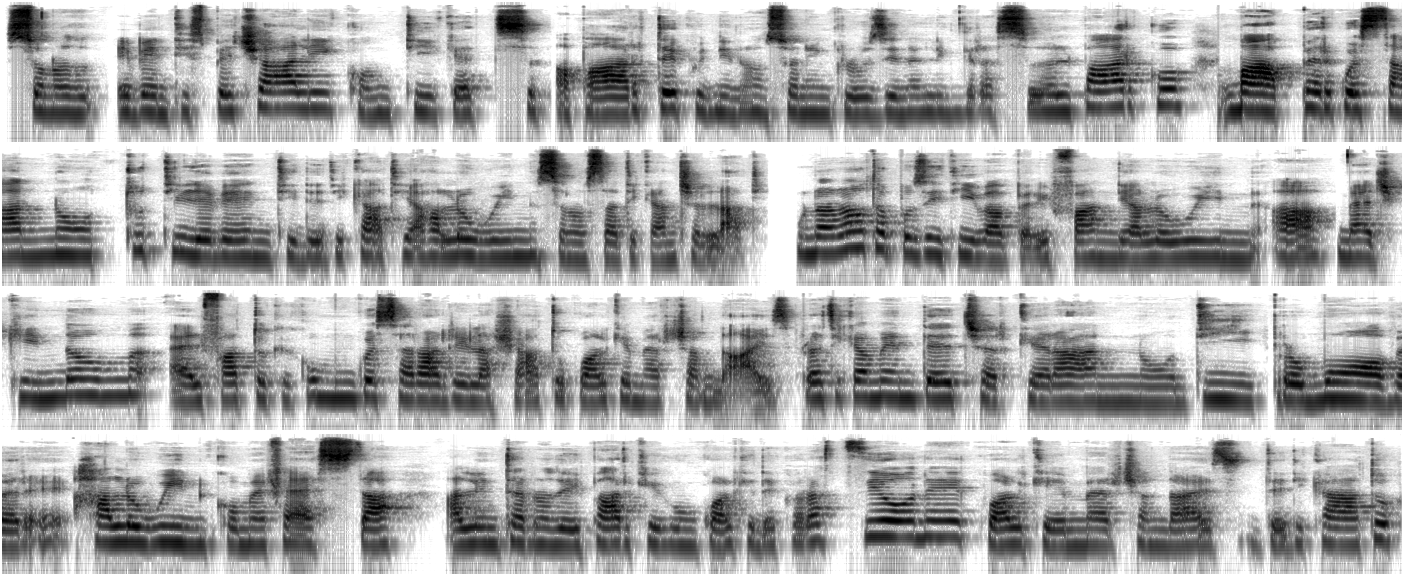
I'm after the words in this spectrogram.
Sono eventi speciali con tickets a parte, quindi non sono inclusi nell'ingresso del parco, ma per quest'anno tutti gli eventi dedicati a Halloween sono stati cancellati. Una nota positiva per i fan di Halloween a Magic Kingdom è il fatto che comunque sarà rilasciato qualche merchandise. Praticamente cercheranno di promuovere Halloween come festa all'interno dei parchi con qualche decorazione, qualche merchandise dedicato,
